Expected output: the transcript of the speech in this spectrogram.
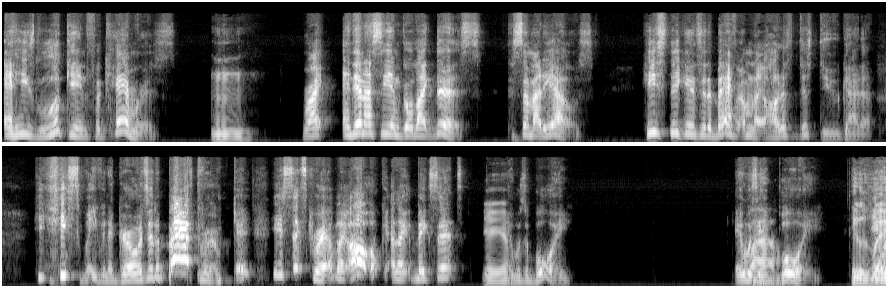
and he's looking for cameras, Mm. right? And then I see him go like this to somebody else. He's sneaking into the bathroom. I'm like, oh, this this dude got a he, he's waving a girl into the bathroom. Okay, he's sixth grade. I'm like, oh, okay, like makes sense. yeah, yeah. It was a boy. It was Wow. a boy. He was He waving,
